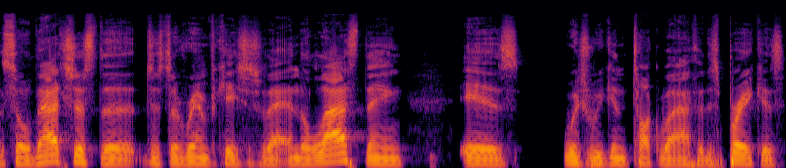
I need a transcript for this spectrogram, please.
so that's just the just the ramifications for that. And the last thing is, which we can talk about after this break, is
